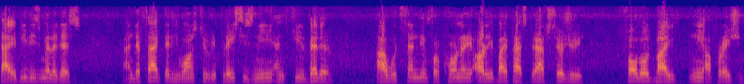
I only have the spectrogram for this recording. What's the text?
diabetes mellitus, and the fact that he wants to replace his knee and feel better, I would send him for coronary artery bypass graft surgery followed by knee operation.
